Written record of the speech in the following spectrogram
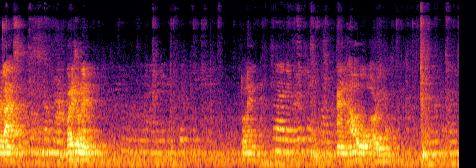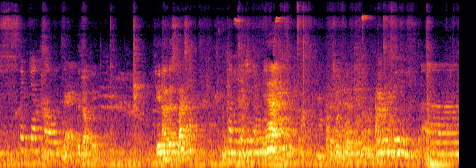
Relax. What is your name? Name And how old are you? Six years old. Okay, good job, you. Do you know this place? Yeah. This one. Uh,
